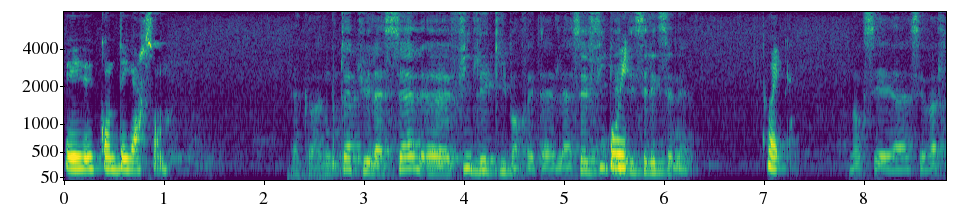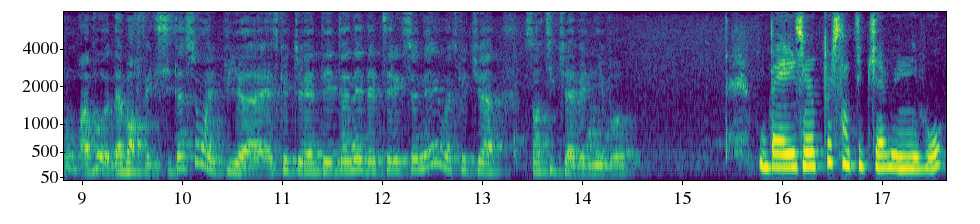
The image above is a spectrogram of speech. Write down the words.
et contre des garçons. D'accord. Donc toi, tu es la seule euh, fille de l'équipe en fait, la seule fille qui a été sélectionnée. Oui. Donc c'est euh, c'est vachement bravo. D'abord félicitations. Et puis est-ce que tu as été étonné d'être sélectionné ou est-ce que tu as senti que tu avais le niveau? Ben, j'ai un peu senti que j'avais le niveau,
